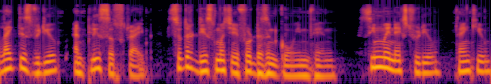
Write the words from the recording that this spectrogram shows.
Like this video and please subscribe so that this much effort doesn't go in vain. See you in my next video. Thank you.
